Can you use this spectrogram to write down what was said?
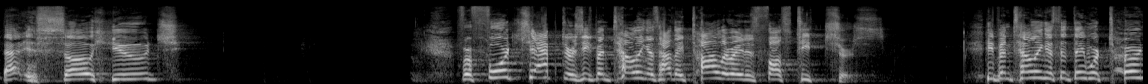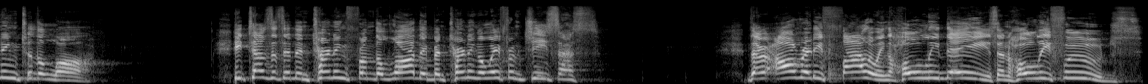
That is so huge. For four chapters, he's been telling us how they tolerated his false teachers. He's been telling us that they were turning to the law. He tells us that in turning from the law, they've been turning away from Jesus. They're already following holy days and holy foods.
